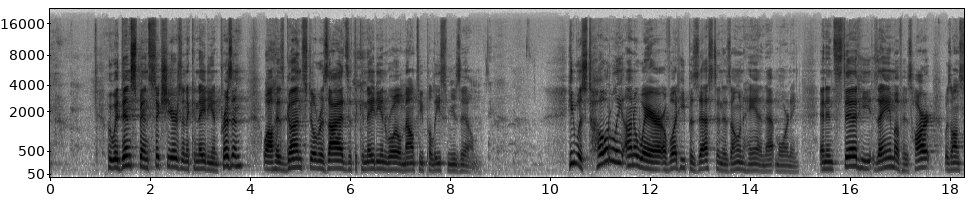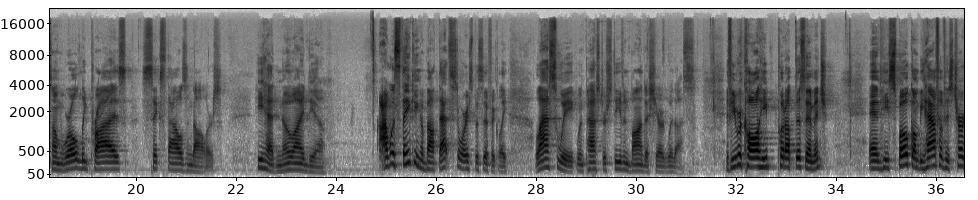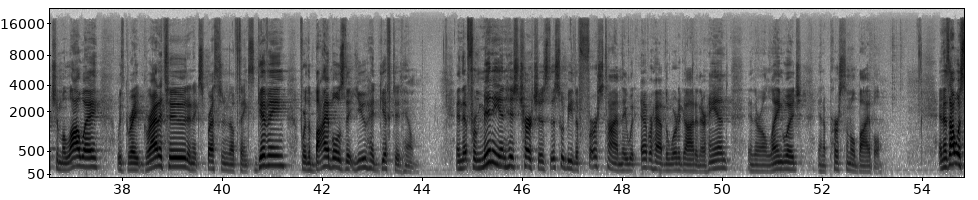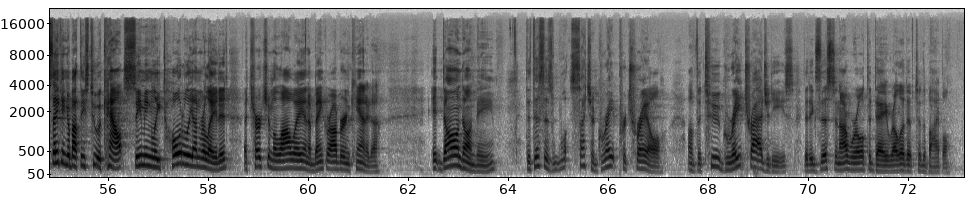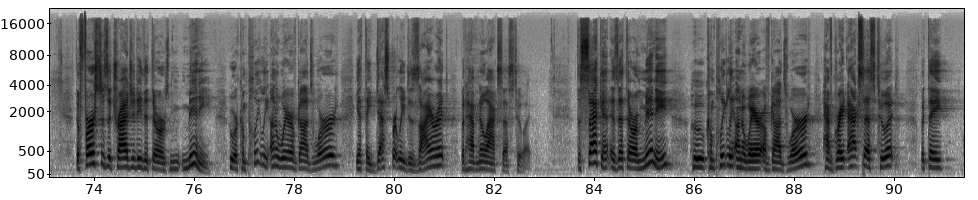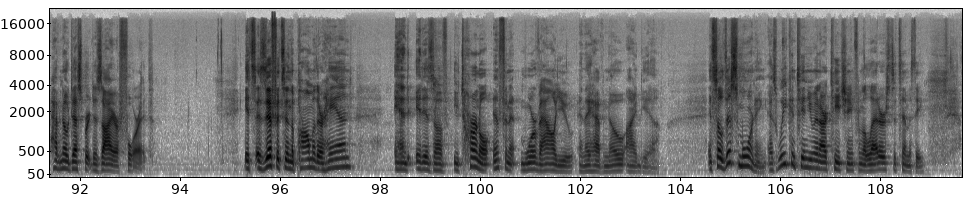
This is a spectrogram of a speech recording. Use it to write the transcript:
who would then spend six years in a Canadian prison while his gun still resides at the Canadian Royal Mounted Police Museum. He was totally unaware of what he possessed in his own hand that morning. And instead, his aim of his heart was on some worldly prize $6,000. He had no idea. I was thinking about that story specifically last week when Pastor Stephen Bonda shared with us. If you recall, he put up this image and he spoke on behalf of his church in Malawi with great gratitude and expression of thanksgiving for the Bibles that you had gifted him. And that for many in his churches, this would be the first time they would ever have the Word of God in their hand, in their own language, in a personal Bible. And as I was thinking about these two accounts, seemingly totally unrelated, a church in Malawi and a bank robber in Canada, it dawned on me that this is such a great portrayal of the two great tragedies that exist in our world today relative to the Bible. The first is the tragedy that there are many who are completely unaware of God's word, yet they desperately desire it but have no access to it. The second is that there are many who, completely unaware of God's word, have great access to it, but they have no desperate desire for it. It's as if it's in the palm of their hand, and it is of eternal, infinite more value, and they have no idea. And so this morning, as we continue in our teaching from the letters to Timothy,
